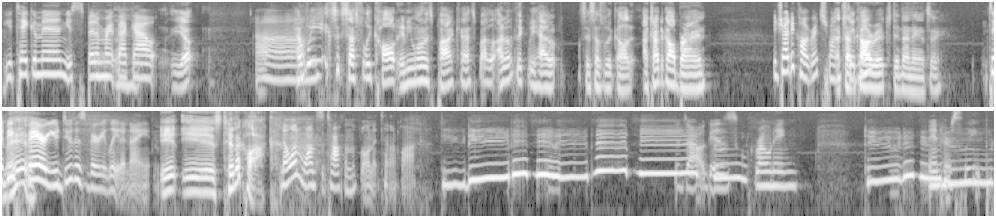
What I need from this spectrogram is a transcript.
You take them in, you spit them right back out. Yep. Um, have we successfully called anyone on this podcast? By the way, I don't think we have successfully called. I tried to call Brian. You tried to call Rich once. I tried to call you? Rich. Did not answer. To be fair, you do this very late at night. It is ten o'clock. No one wants to talk on the phone at ten o'clock. The The dog is groaning in her sleep.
